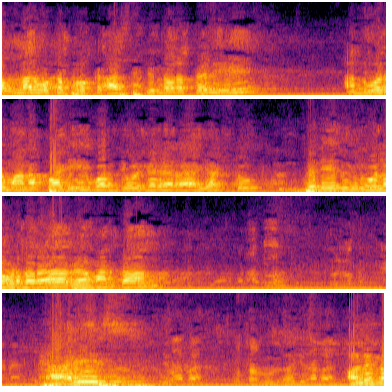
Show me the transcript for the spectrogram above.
ಎಲ್ಲರೂ ಒಕ್ಕಪ್ಪ ರೊಕ್ಕ ಆಸ್ತಿ ತಿಂದವ್ರ ತಳಿ. ಅನ್ವರ್ ಮಾನಪ್ಪಾಡಿ ವರದಿ ಒಳಗೆ ಹೇಳ್ಯಾರ, ಎಷ್ಟು ಬೆಲೆದು ಇವರು ಎಲ್ಲ ಹೊಡೆದಾರ? ರೆಹಮಾನ್ ಖಾನ್. ಹ್ಯಾರಿಸ್. ಅಲ್ಲಿಂದ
